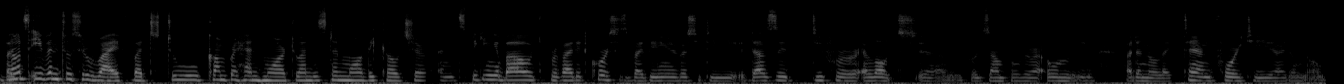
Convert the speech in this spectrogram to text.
But not even to survive, but to comprehend more, to understand more the culture. and speaking about provided courses by the university, does it differ a lot? Um, for example, there are only I don't know like 10, 40, I don't know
